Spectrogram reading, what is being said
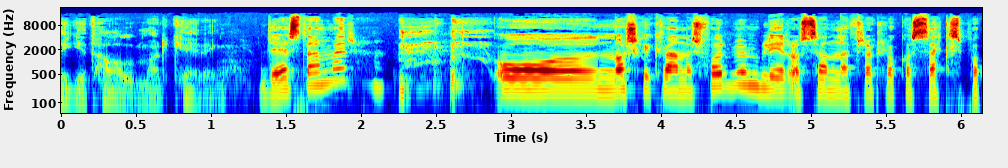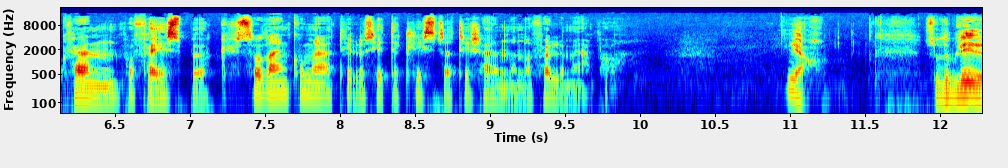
digital markering. Det stemmer. Og Norske Kveners Forbund blir å sende fra klokka seks på kvelden på Facebook. Så den kommer jeg til å sitte klistra til skjermen og følge med på. Ja. Så det blir,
